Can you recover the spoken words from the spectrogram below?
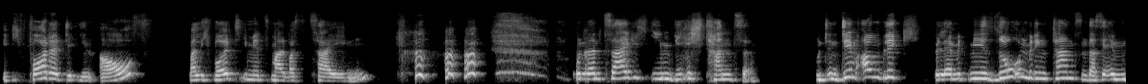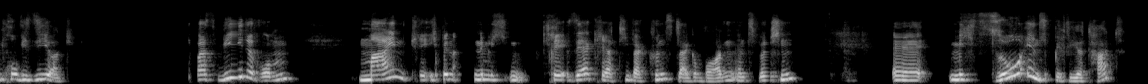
Ich forderte ihn auf, weil ich wollte ihm jetzt mal was zeigen. und dann zeige ich ihm, wie ich tanze. Und in dem Augenblick will er mit mir so unbedingt tanzen, dass er improvisiert. Was wiederum mein, ich bin nämlich ein sehr kreativer Künstler geworden inzwischen, äh, mich so inspiriert hat,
